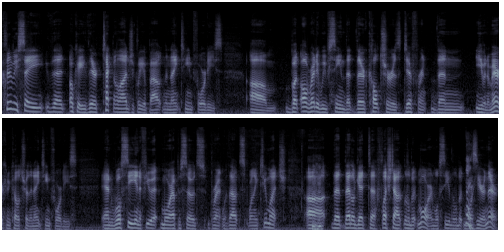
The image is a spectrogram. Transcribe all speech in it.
clearly say that okay, they're technologically about in the 1940s, um, but already we've seen that their culture is different than even American culture in the 1940s, and we'll see in a few more episodes, Brent, without spoiling too much, uh, that that'll get uh, fleshed out a little bit more, and we'll see a little bit more Nice. here and there.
